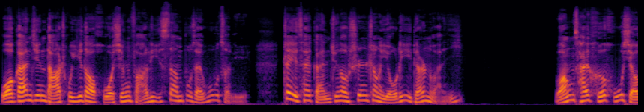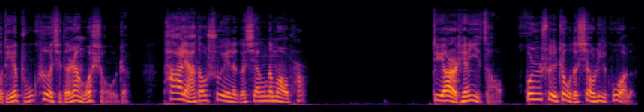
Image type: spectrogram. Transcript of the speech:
我赶紧打出一道火形法力，散布在屋子里，这才感觉到身上有了一点暖意。王才和胡小蝶不客气的让我守着，他俩倒睡了个香的冒泡。第二天一早，昏睡咒的效力过了，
